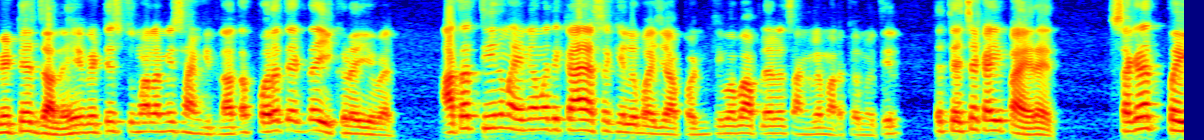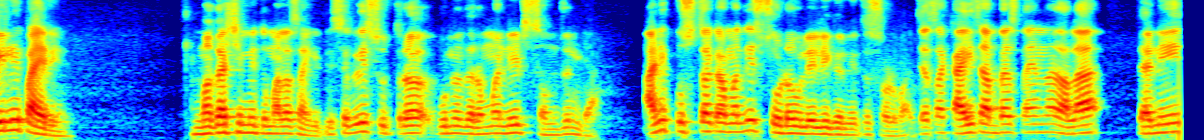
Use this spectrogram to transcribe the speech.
वेटेज झालं. हे वेटेज तुम्हाला मी सांगितलं. आता परत एकदा इकडे येऊयात. आता तीन महिन्यामध्ये काय असं केलं पाहिजे आपण की बाबा आपल्याला चांगले मार्क मिळतील? तर त्याच्या काही पायऱ्या आहेत. सगळ्यात पहिली पायरी मगाशी मी तुम्हाला सांगितली सगळी सूत्र गुणधर्म नीट समजून घ्या. आणि पुस्तकामध्ये सोडवलेली गणित सोडवा. ज्याचा काहीच अभ्यास नाही ना झाला त्यांनी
